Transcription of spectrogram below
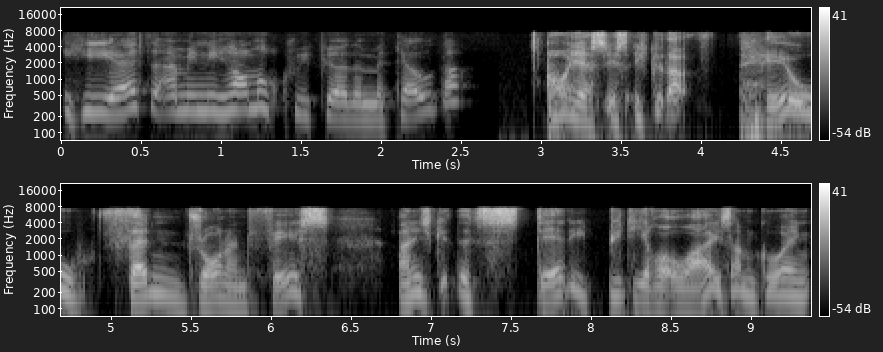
He is. I mean, he's almost creepier than Matilda. oh yes, yes, he's got that pale, thin, drawn-in face, and he's got the steady, beady little eyes. I'm going,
